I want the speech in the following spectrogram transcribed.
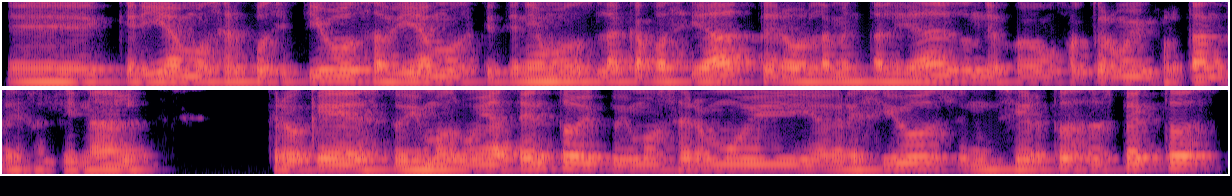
eh, queríamos ser positivos, sabíamos que teníamos la capacidad, pero la mentalidad es donde juega un factor muy importante. Al final, creo que estuvimos muy atentos y pudimos ser muy agresivos en ciertos aspectos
